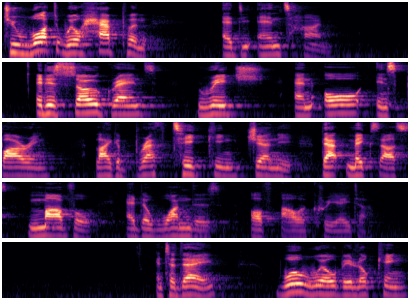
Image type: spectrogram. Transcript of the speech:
to what will happen at the end time. It is so grand, rich, and awe inspiring, like a breathtaking journey that makes us marvel at the wonders of our Creator. And today, we will be looking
